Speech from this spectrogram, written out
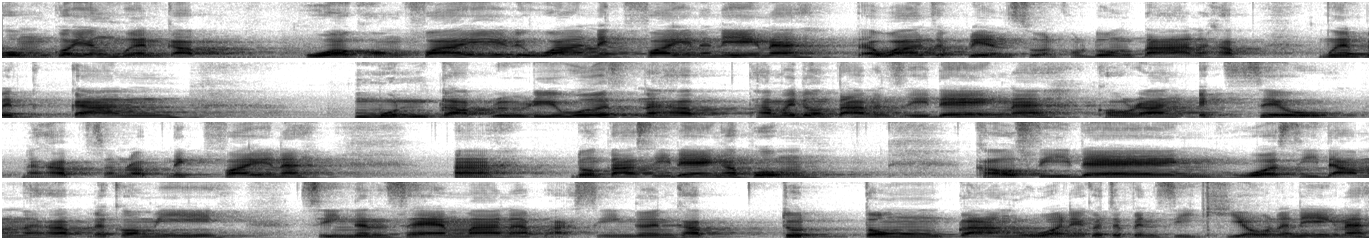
ผมก็ยังเหมือนกับ หัวของไฟหรือว่า neck ไฟนั่นเองนะ แต่ว่าจะเปลี่ยนส่วนของดวงตานะครับ เหมือนเป็นการหมุนกลับหรือ reverse นะครับทำให้ดวงตาเป็นสีแดงนะ ของร่าง Excel นะครับสำหรับ neck ไฟนะอ่าดวงตาสีแดงครับผม เขาสีแดง หัวสีดำนะครับ แล้วก็มีสีเงินแซมมานะปากสีเงินครับ จุดตรงกลางหัวเนี่ยก็จะเป็นสีเขียวนั่นเองนะ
